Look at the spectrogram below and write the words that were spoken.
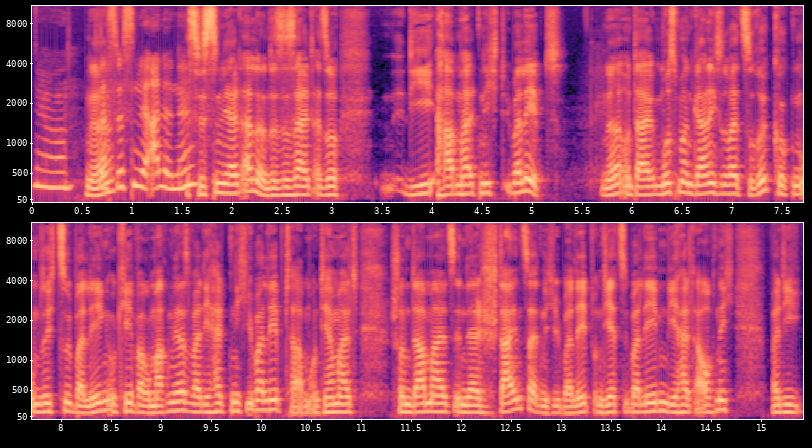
Ja, Ne? das wissen wir alle, ne? Das wissen wir halt alle. Und das ist halt, also, die haben halt nicht überlebt. Ne? Und da muss man gar nicht so weit zurückgucken, um sich zu überlegen, okay, warum machen wir das? Weil die halt nicht überlebt haben. Und die haben halt schon damals in der Steinzeit nicht überlebt und jetzt überleben die halt auch nicht, weil die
